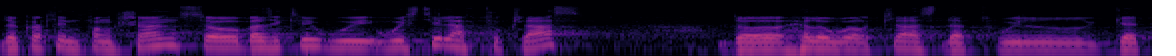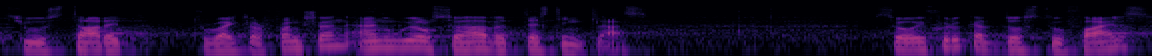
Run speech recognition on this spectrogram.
the Kotlin function, so basically we, we still have two classes, the hello world class that will get you started to write your function, and we also have a testing class. So if we look at those two files,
